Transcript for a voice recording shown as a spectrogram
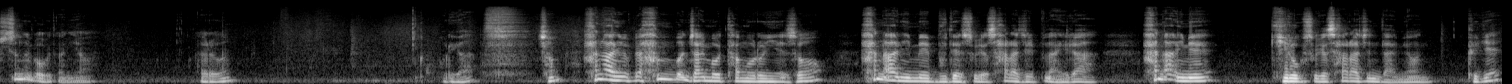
쓰는 거거든요. 여러분, 우리가 참 하나님 앞에 한 번 잘못함으로 인해서 하나님의 무대 속에 사라질 뿐 아니라 하나님의 기록 속에 사라진다면 그게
